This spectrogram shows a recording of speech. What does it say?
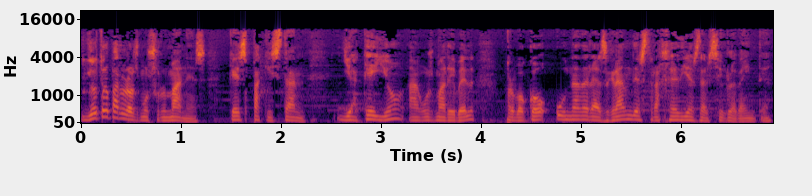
y otro para los musulmanes, que es Pakistán. Y aquello, Agus Maribel, provocó una de las grandes tragedias del siglo XX.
